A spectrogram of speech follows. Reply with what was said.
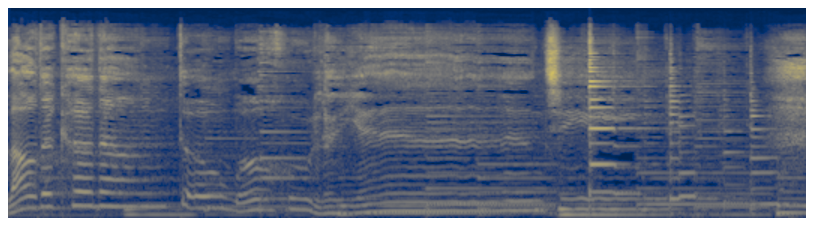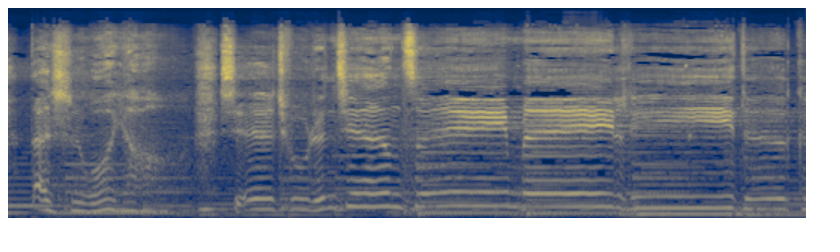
老的可能都模糊了眼睛，但是我要。写出人间最美丽的歌，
